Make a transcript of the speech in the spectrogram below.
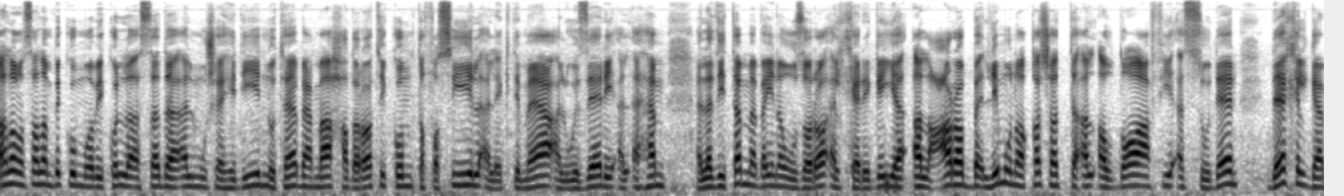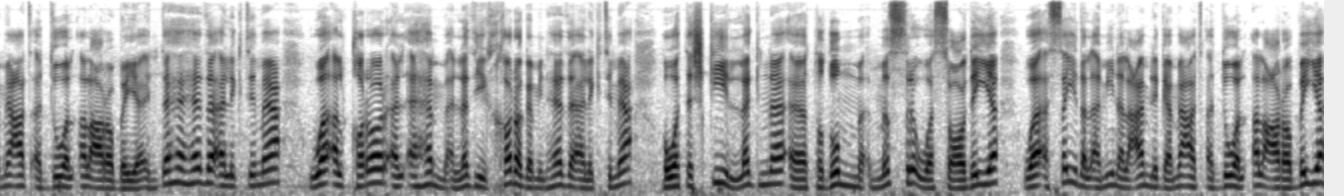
أهلا وسهلا بكم وبكل السادة المشاهدين. نتابع مع حضراتكم تفاصيل الاجتماع الوزاري الأهم الذي تم بين وزراء الخارجية العرب لمناقشة الأوضاع في السودان داخل جامعة الدول العربية. انتهى هذا الاجتماع والقرار الأهم الذي خرج من هذا الاجتماع هو تشكيل لجنة تضم مصر والسعودية والسيد الأمين العام لجامعة الدول العربية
